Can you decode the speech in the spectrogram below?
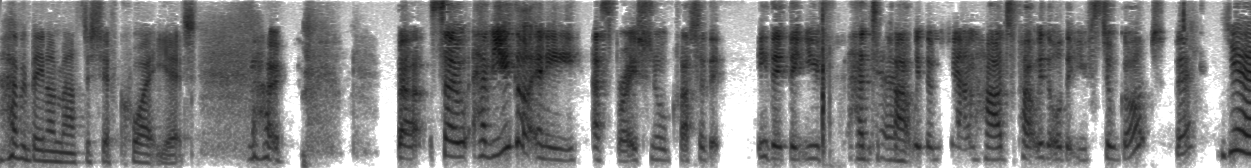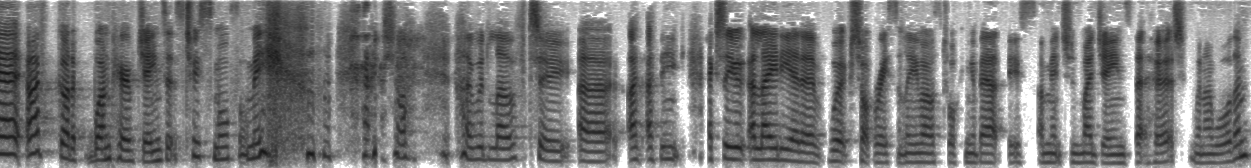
I haven't been on MasterChef quite yet. No. But so have you got any aspirational clutter that either that you've had to yeah. part with and found hard to part with or that you've still got, Beck? Yeah, I've got a, one pair of jeans that's too small for me. I, I, would love to. Uh, I, I, think actually a lady at a workshop recently, I was talking about this, I mentioned my jeans that hurt when I wore them.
